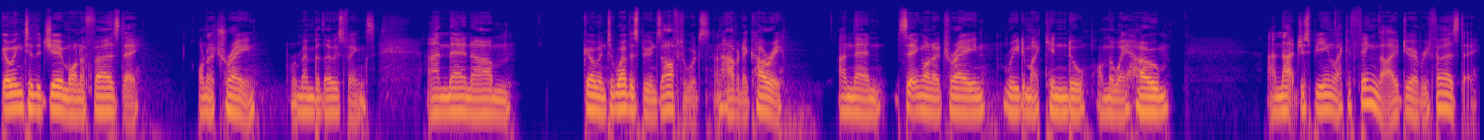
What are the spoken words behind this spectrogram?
going to the gym on a Thursday on a train. Remember those things, and then um, going to Wetherspoons afterwards and having a curry and then sitting on a train, reading my Kindle on the way home, and that just being like a thing that I do every Thursday.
